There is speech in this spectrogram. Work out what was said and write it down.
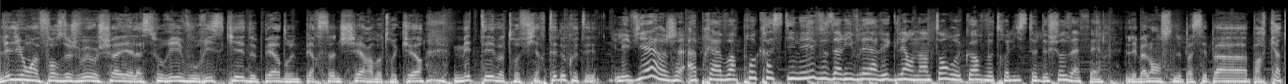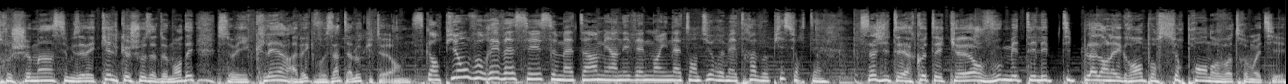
Les lions, à force de jouer au chat et à la souris, vous risquez de perdre une personne chère à votre cœur, mettez votre fierté de côté. Les vierges, après avoir procrastiné, vous arriverez à régler en un temps record votre liste de choses à faire. Les balances, ne passez pas par quatre chemins, si vous avez quelque chose à demander, soyez clair avec vos interlocuteurs. Scorpion, vous rêvassez ce matin, mais un événement inattendu remettra vos pieds sur terre. Sagittaire, côté cœur, vous mettez les petits plats dans les grands pour surprendre votre moitié.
